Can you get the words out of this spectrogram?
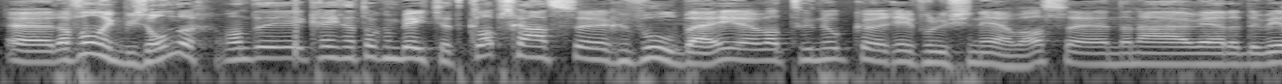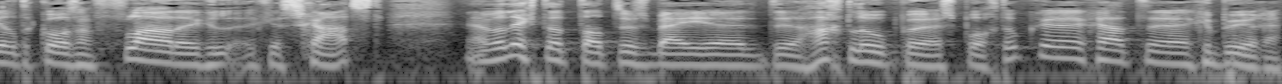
Eh, dat vond ik bijzonder. Want ik kreeg daar toch een beetje het klapschaatsgevoel bij. eh, wat toen ook eh, revolutionair was. En daarna werden de wereldrecords aan flarden ge- geschaatst. En wellicht dat dat dus bij de hardloopsport ook gaat gebeuren.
